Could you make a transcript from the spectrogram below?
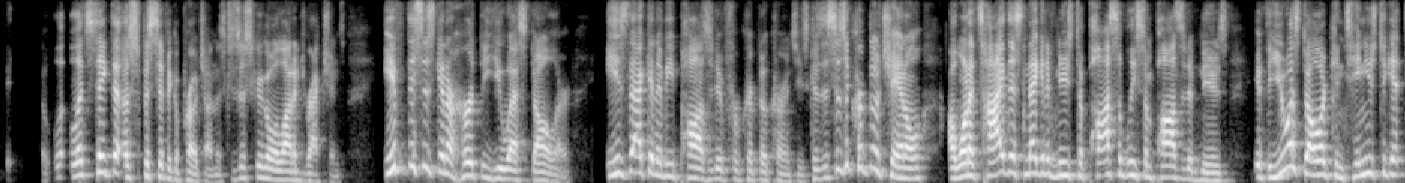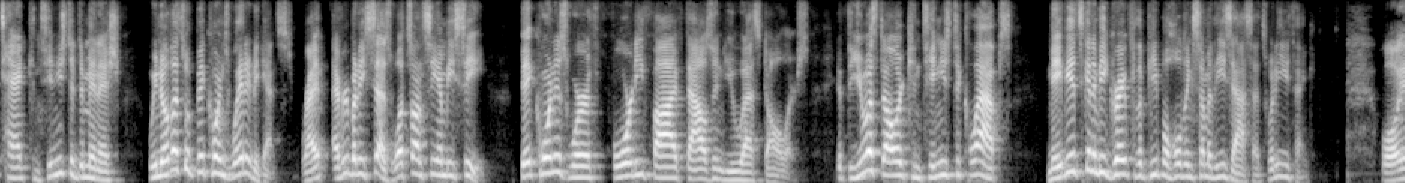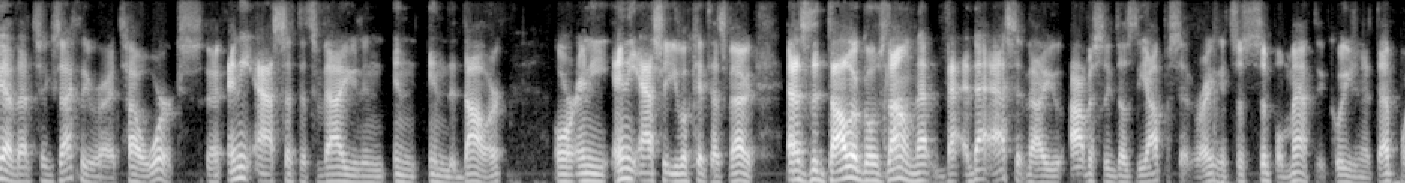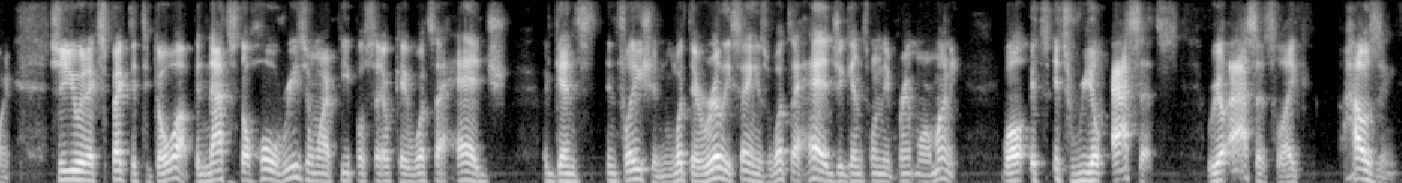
Let's take the, a specific approach on this because this could go a lot of directions. If this is going to hurt the U.S. dollar, is that going to be positive for cryptocurrencies? Because this is a crypto channel. I want to tie this negative news to possibly some positive news. If the US dollar continues to get tanked, continues to diminish, we know that's what Bitcoin's weighted against, right? Everybody says, what's on CNBC? Bitcoin is worth 45,000 US dollars. If the US dollar continues to collapse, maybe it's going to be great for the people holding some of these assets. What do you think? Well, yeah, that's exactly right. It's how it works. Uh, any asset that's valued in in in the dollar, or any any asset you look at that's valued, as the dollar goes down, that va- that asset value obviously does the opposite, right? It's a simple math equation at that point. So you would expect it to go up, and that's the whole reason why people say, okay, what's a hedge against inflation? What they're really saying is, what's a hedge against when they print more money? Well, it's it's real assets, real assets like housing,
